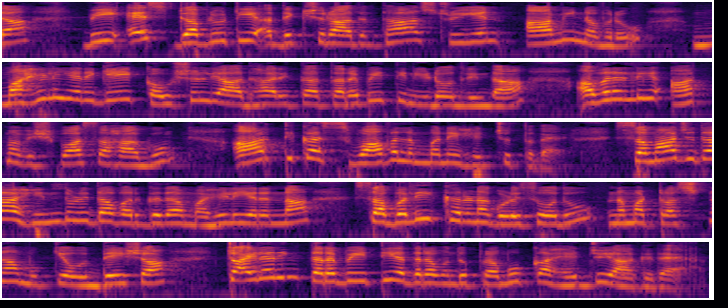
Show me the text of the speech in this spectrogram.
ಬಿಎಸ್ಡಬ್ಲ್ಯೂಟಿ ಅಧ್ಯಕ್ಷರಾದಂಥ ಶ್ರೀ ಎನ್ ಆಮೀನ್ ಅವರು ಮಹಿಳೆಯರಿಗೆ ಕೌಶಲ್ಯಾಧಾರಿತ ತರಬೇತಿ ನೀಡೋದ್ರಿಂದ ಅವರಲ್ಲಿ ಆತ್ಮವಿಶ್ವಾಸ ಹಾಗೂ ಆರ್ಥಿಕ ಸ್ವಾವಲಂಬನೆ ಹೆಚ್ಚುತ್ತದೆ. ಸಮಾಜದ ಹಿಂದುಳಿದ ವರ್ಗದ ಮಹಿಳೆಯರನ್ನ ಸಬಲೀಕರಣಗೊಳಿಸೋದು ನಮ್ಮ ಟ್ರಸ್ಟ್ನ ಮುಖ್ಯ ಉದ್ದೇಶ. ಟೈಲರಿಂಗ್ ತರಬೇತಿ ಅದರ ಒಂದು ಪ್ರಮುಖ ಹೆಜ್ಜೆಯಾಗಿದೆ.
